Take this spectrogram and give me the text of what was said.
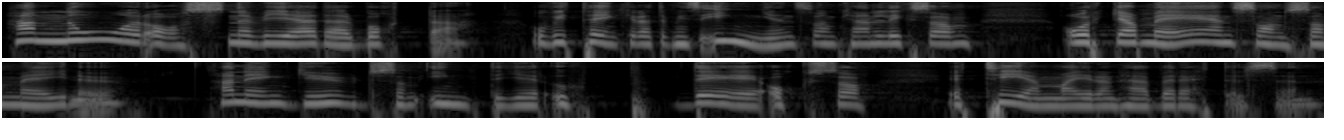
Han når oss när vi är där borta. Och vi tänker att det finns ingen som kan liksom orka med en sån som mig nu. Han är en Gud som inte ger upp. Det är också ett tema i den här berättelsen.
